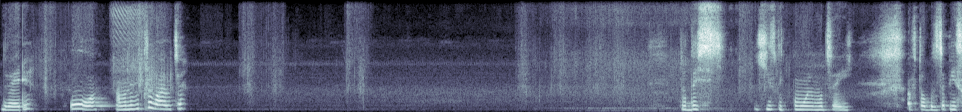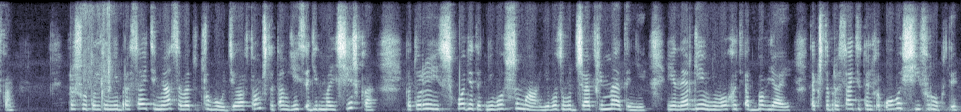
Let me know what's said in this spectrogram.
Двері. О, а вони відкриваються. Тут десь їздить, по-моему, цей автобус, записка. Прошу, только не бросайте мясо в эту трубу. Дело в том, что там есть один мальчишка, который сходит от него с ума. Его зовут Джеффри Мэттани, и энергии у него хоть отбавляй. Так что бросайте только овощи и фрукты.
